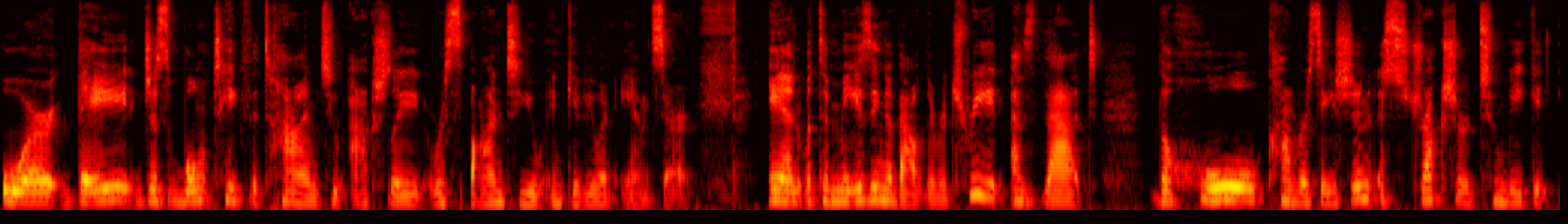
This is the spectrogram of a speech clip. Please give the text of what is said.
or they just won't take the time to actually respond to you and give you an answer. And what's amazing about the retreat is that the whole conversation is structured to make it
